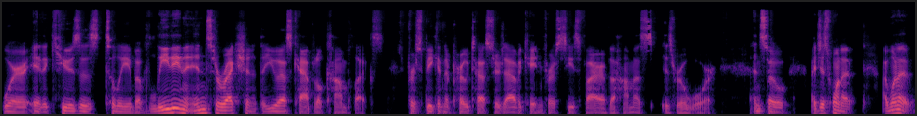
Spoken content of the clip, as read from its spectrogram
where it accuses Tlaib of leading an insurrection at the U.S. Capitol complex for speaking to protesters advocating for a ceasefire of the Hamas Israel war. And so I just want to I want to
